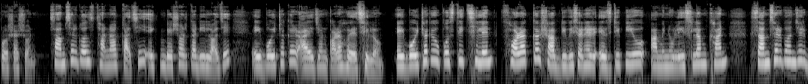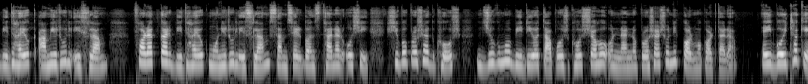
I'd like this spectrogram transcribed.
প্রশাসন। শামশেরগঞ্জ থানার কাছেই এক বেসরকারি লজে এই বৈঠকের আয়োজন করা হয়েছিল। এই বৈঠকে উপস্থিত ছিলেন ফরাক্কা সাব ডিভিশনের এসডিপিও আমিনুল ইসলাম খান, শামশেরগঞ্জের বিধায়ক আমিরুল ইসলাম ফরাক্কার বিধায়ক মনিরুল ইসলাম শামশেরগঞ্জ থানার ওসি শিবপ্রসাদ ঘোষ, যুগ্ম বিডিও তাপস ঘোষ সহ অন্যান্য প্রশাসনিক কর্মকর্তারা। এই বৈঠকে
